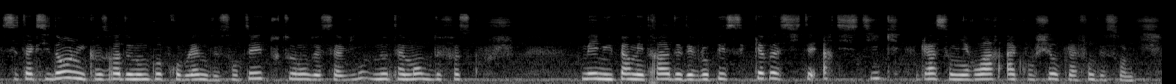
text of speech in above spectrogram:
Cet accident lui causera de nombreux problèmes de santé tout au long de sa vie, notamment de fausses couches, mais lui permettra de développer ses capacités artistiques grâce au miroir accroché au plafond de son lit.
